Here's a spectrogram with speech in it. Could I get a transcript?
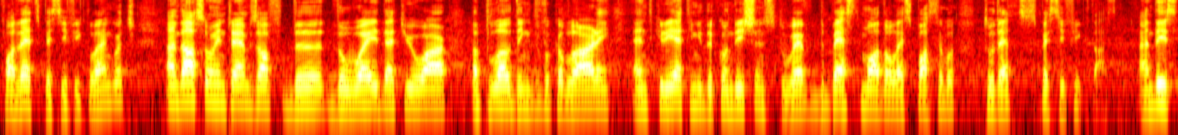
for that specific language, and also in terms of the, the way that you are uploading the vocabulary and creating the conditions to have the best model as possible to that specific task. And this,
